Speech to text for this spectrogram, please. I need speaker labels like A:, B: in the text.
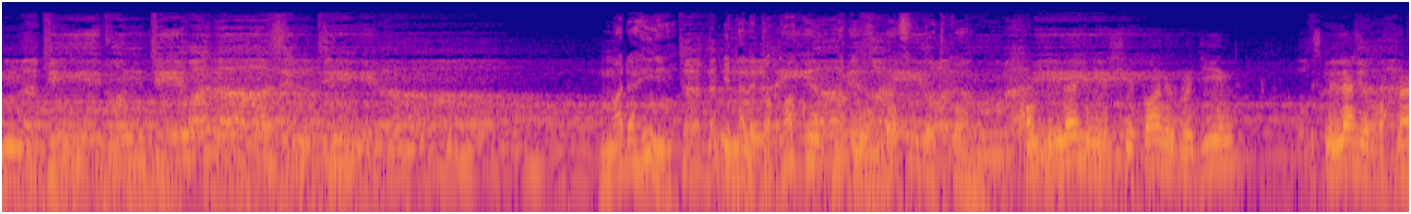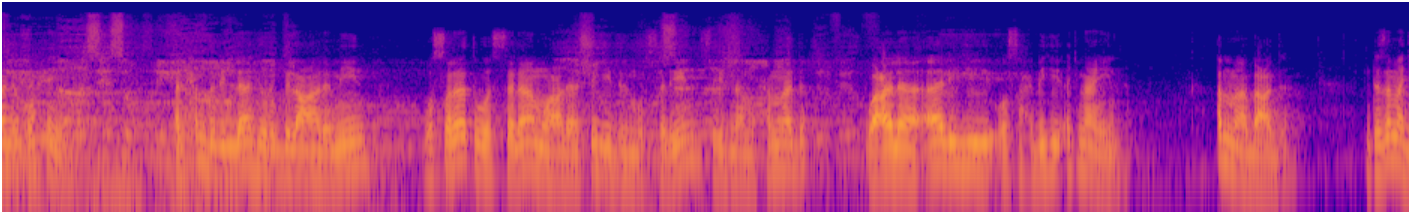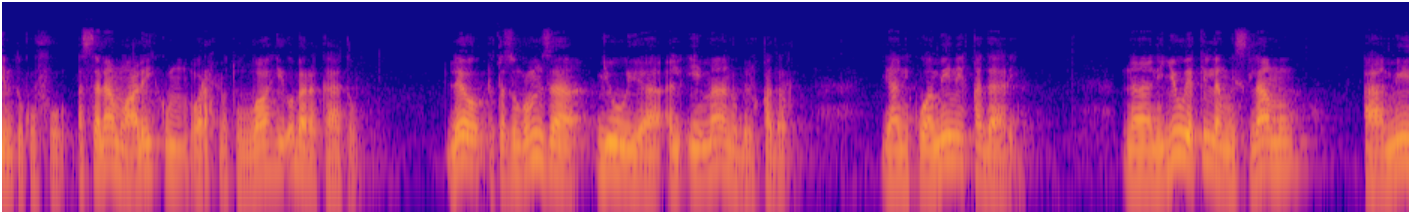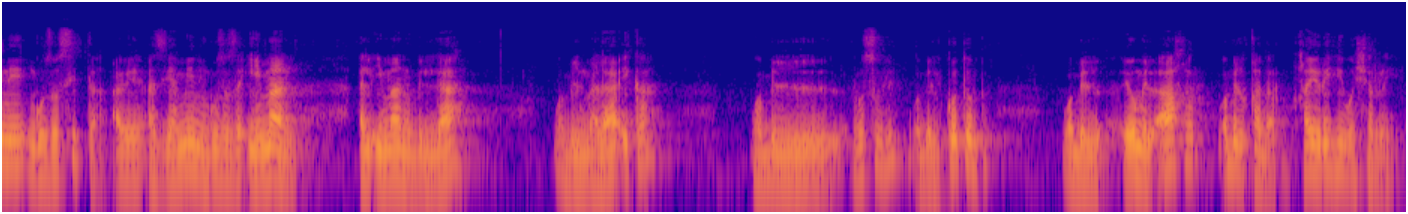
A: أمتي كنت ولا زلت إلى.
B: Mada hii inaletwa kwako na uongofu.com.
C: أعوذ بالله من الشيطان الرجيم. بسم الله الرحمن الرحيم. الحمد لله رب العالمين والصلاة والسلام على سيد المرسلين سيدنا محمد وعلى آله وصحبه أجمعين. أما بعد mtazamaji mtukufu assalamu alaikum warahmatullahi wabarakatuh leo tutazungumza juu ya alimanu bilqadar yani kuamini qadari na ni juu ya kila mwislamu aamini nguzo sita awe aziamini nguzo za iman alimanu billah wabilmalaika wabilrusuli wabilkutub wabilyaumi lakhir wabilqadar khairihi wa sharihi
